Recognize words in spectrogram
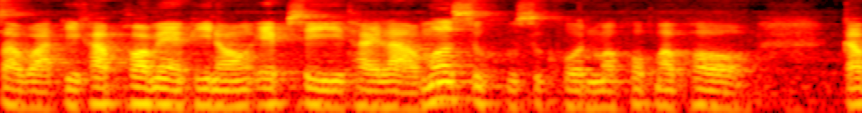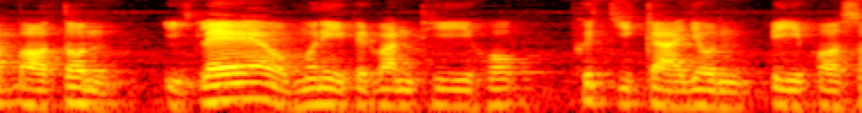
สวัสดีครับพ่อแม่พี่น้อง FC ไทยลาวเมื่อสุขุสุคนมาพบมาพอกับเบาต้นอีกแล้วมื่อนี้เป็นวันที่ 6 พฤศจิกายน ปีพศ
